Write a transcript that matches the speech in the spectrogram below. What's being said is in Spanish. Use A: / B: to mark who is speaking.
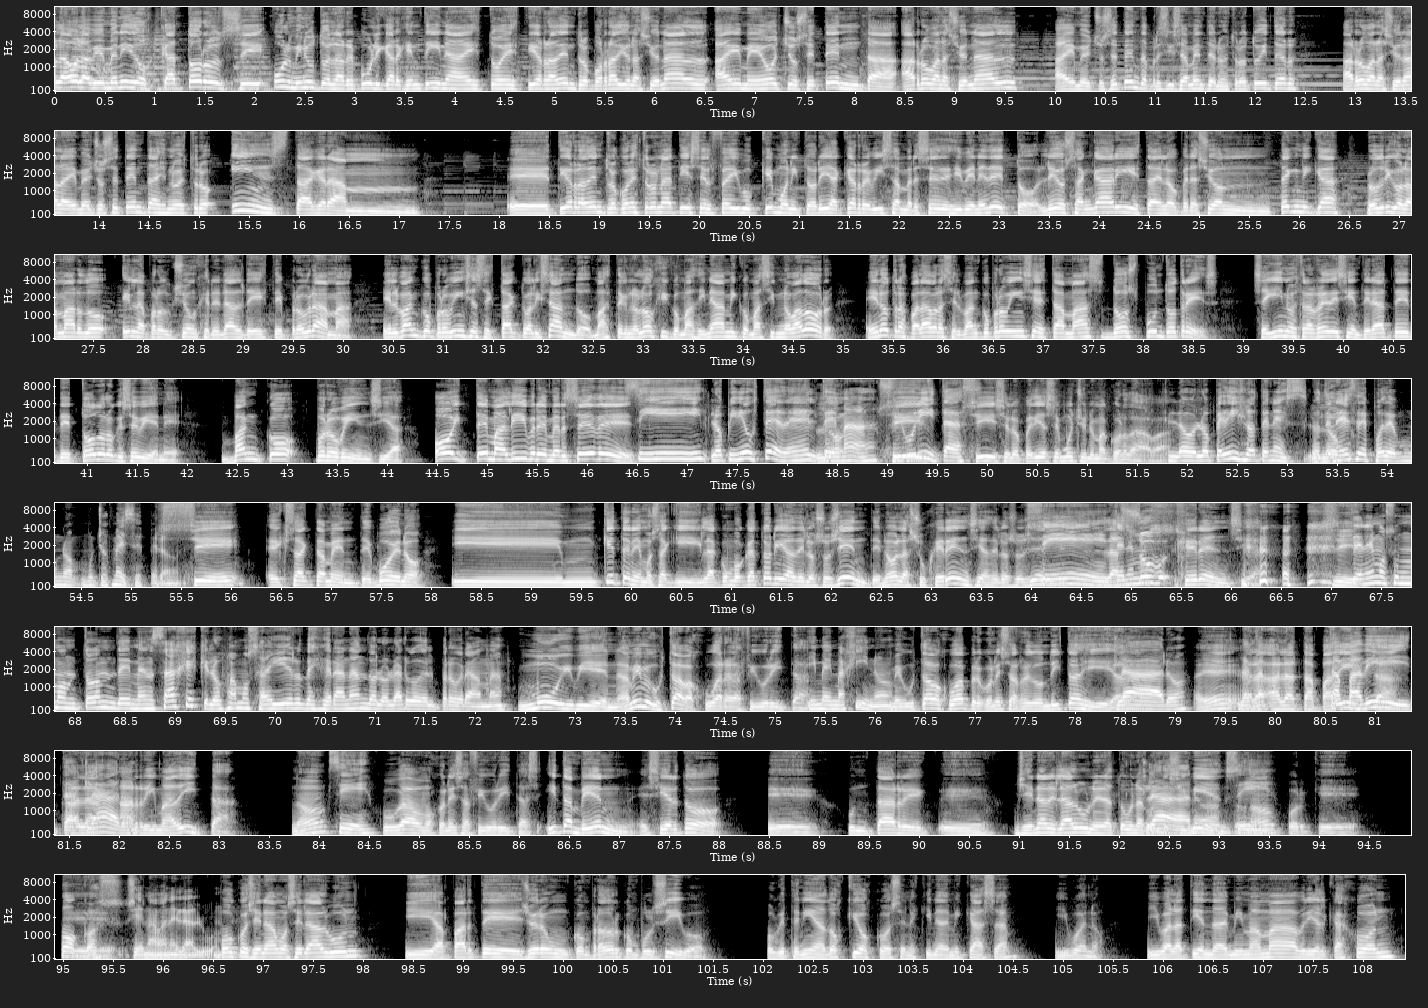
A: Hola, hola, bienvenidos. 14, un minuto en la República Argentina. Esto es Tierra Adentro por Radio Nacional, AM870, arroba nacional, AM870, precisamente nuestro Twitter, arroba nacional AM870 es nuestro Instagram. Eh, Tierra Adentro con Estronati es el Facebook que monitorea, que revisa Mercedes Di Benedetto. Leo Sangari está en la operación técnica. Rodrigo Lamardo en la producción general de este programa. El Banco Provincia se está actualizando, más tecnológico, más dinámico, más innovador. En otras palabras, el Banco Provincia está más 2.3. Seguí nuestras redes y entérate de todo lo que se viene. Banco Provincia Hoy tema libre, Mercedes.
B: Sí, lo pidió usted, ¿eh? el tema. Figuritas.
A: Sí, se lo pedí hace mucho y no me acordaba.
B: Lo, lo pedís, lo tenés. Lo tenés después de muchos meses, pero.
A: Sí, exactamente. Bueno. ¿Y mm, qué tenemos aquí? La convocatoria de los oyentes, ¿no? Las sugerencias de los oyentes. Sí, la sugerencia.
B: sí. Tenemos un montón de mensajes que los vamos a ir desgranando a lo largo del programa.
A: Muy bien. A mí me gustaba jugar a la figurita.
B: Y me imagino.
A: Me gustaba jugar, pero con esas redonditas y a
B: claro.
A: la, ¿eh? a, la, tapadita. Tapadita, a la
B: claro.
A: Arrimadita. ¿No?
B: Sí.
A: Jugábamos con esas figuritas. Y también, es cierto, eh, juntar, eh, eh, llenar el álbum era todo un acontecimiento, ¿no? Porque...
B: Pocos llenaban el álbum.
A: Pocos llenábamos el álbum y aparte yo era un comprador compulsivo, porque tenía dos kioscos en la esquina de mi casa y bueno, iba a la tienda de mi mamá, abría el cajón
